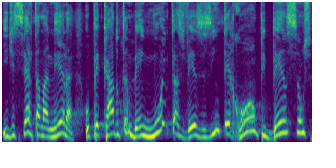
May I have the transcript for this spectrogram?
E de certa maneira, o pecado também muitas vezes interrompe bênçãos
